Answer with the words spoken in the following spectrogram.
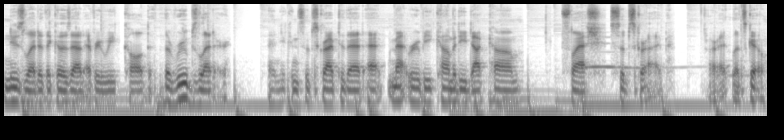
newsletter that goes out every week called The Rubesletter. And you can subscribe to that at mattrubycomedy.com slash subscribe. All right, let's go.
